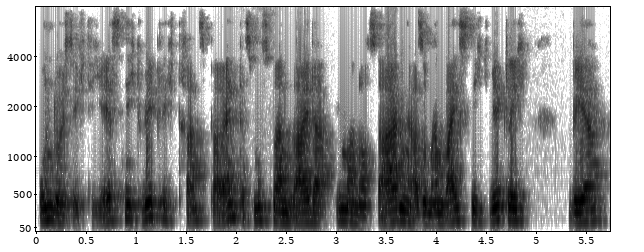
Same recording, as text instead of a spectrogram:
undurchsichtig. Er ist nicht wirklich transparent, das muss man leider immer noch sagen. Also man weiß nicht wirklich, wer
